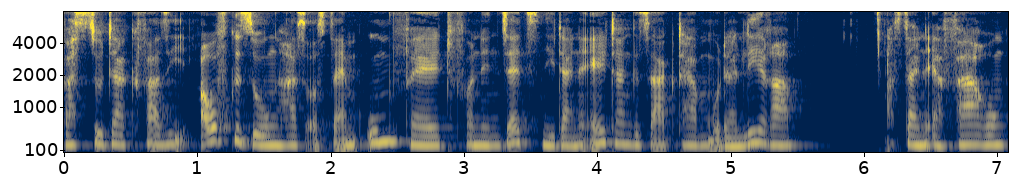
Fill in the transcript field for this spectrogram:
was du da quasi aufgesogen hast aus deinem Umfeld, von den Sätzen, die deine Eltern gesagt haben oder Lehrer, aus deiner Erfahrung.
